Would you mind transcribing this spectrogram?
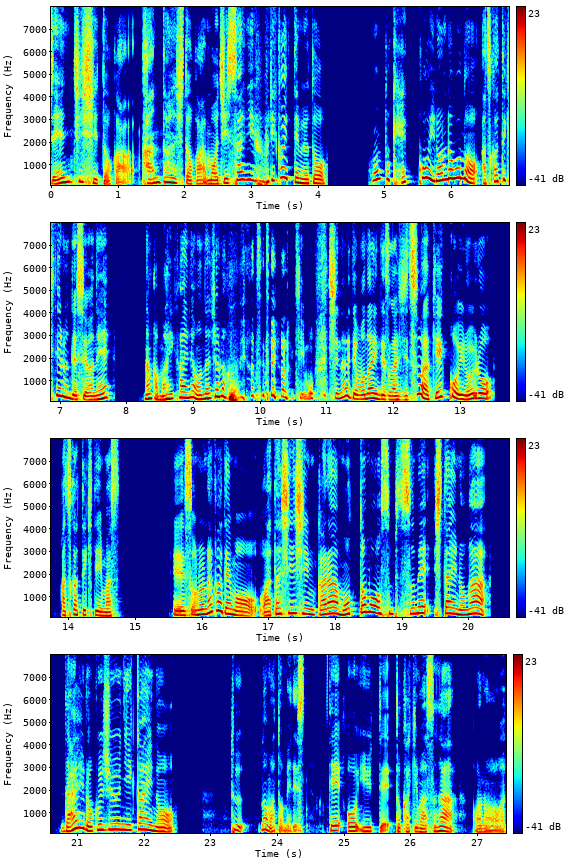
前置詞とか簡単詞とかもう実際に振り返ってみると本当結構いろんなものを扱ってきてるんですよね。なんか毎回ね、同じようなことやってたような気もしないでもないんですが、実は結構いろいろ扱ってきています。その中でも私自身から最もお勧めしたいのが第62回の to のまとめです。てを言うてと書きますが、この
